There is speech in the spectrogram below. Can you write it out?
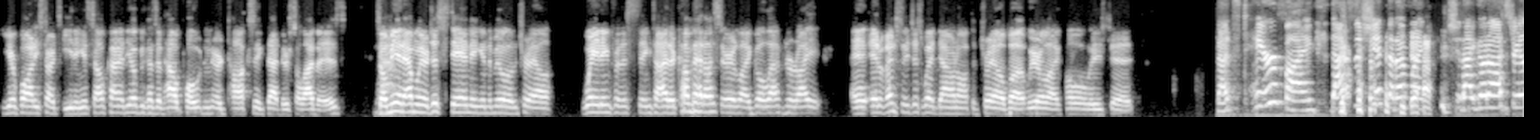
your body starts eating itself kind of deal because of how potent or toxic that their saliva is. So me and Emily are just standing in the middle of the trail, waiting for this thing to either come at us or like go left or right. And it eventually just went down off the trail, but we were like, "Holy shit!" That's terrifying. That's the shit that I'm Yeah. like, should I go to Australia?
